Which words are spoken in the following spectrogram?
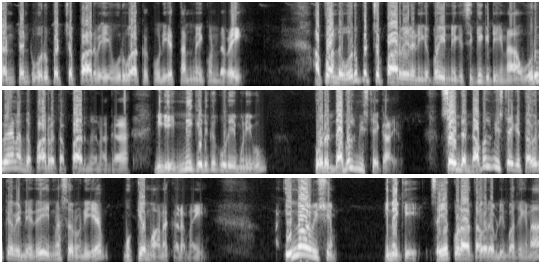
கண்டென்ட் ஒருபட்ச பார்வையை உருவாக்கக்கூடிய தன்மை கொண்டவை. அப்போ அந்த ஒருபட்ச பார்வையில் நீங்கள் போய் இன்னைக்கு சிக்கிக்கிட்டீங்கன்னா ஒருவேளை அந்த பார்வை தப்பாக இருந்ததுனாக்கா நீங்கள் இன்னைக்கு எடுக்கக்கூடிய முடிவும் ஒரு டபுள் மிஸ்டேக் ஆயிரும். ஸோ இந்த டபுள் மிஸ்டேக்கை தவிர்க்க வேண்டியது இன்வெஸ்டருடைய முக்கியமான கடமை. இன்னொரு விஷயம் இன்னைக்கு செய்யக்கூடாத தவறு அப்படின்னு பார்த்தீங்கன்னா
